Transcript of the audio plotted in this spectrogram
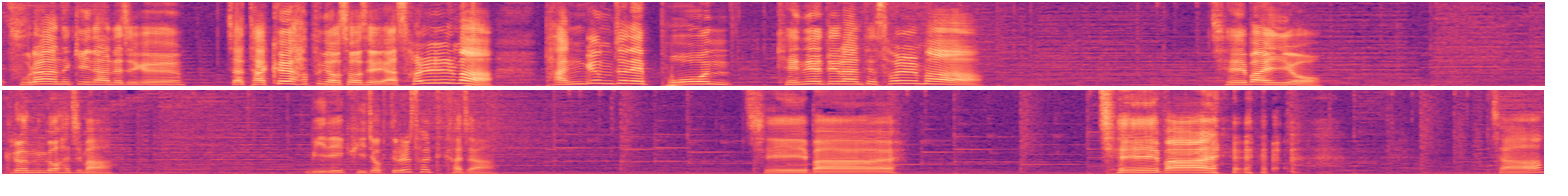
불안한 느낌이 나는데 지금 자 다크 하품이 어서오세요 야 설마 방금 전에 본 걔네들한테 설마 제발요 그런 거 하지 마. 미리 귀족들을 설득하자. 제발. 제발. 자.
